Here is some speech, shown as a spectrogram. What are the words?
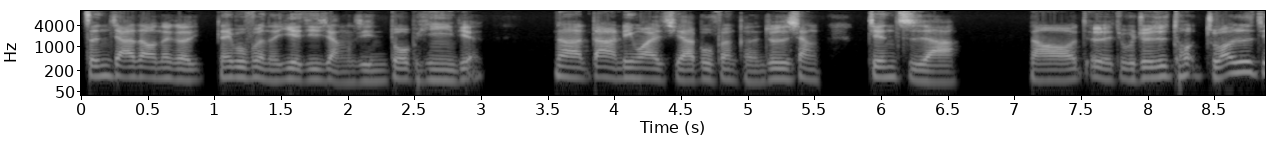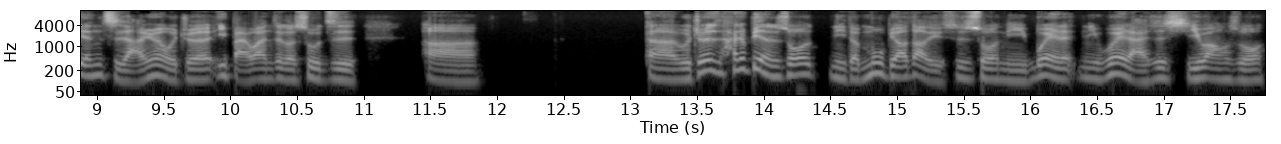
增加到那个那部分的业绩奖金多拼一点。那当然，另外其他部分可能就是像兼职啊。然后，呃，我觉得是通主要就是兼职啊，因为我觉得一百万这个数字，呃，呃，我觉得它就变成说，你的目标到底是说，你未来你未来是希望说，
